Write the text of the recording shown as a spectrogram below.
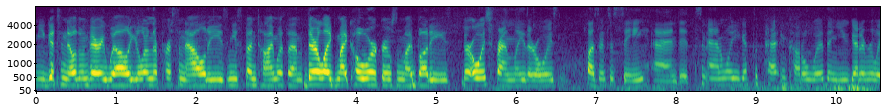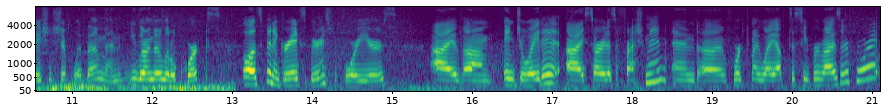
You get to know them very well, you learn their personalities, and you spend time with them. They're like my coworkers and my buddies. They're always friendly, they're always pleasant to see, and it's an animal you get to pet and cuddle with, and you get a relationship with them, and you learn their little quirks. Well, it's been a great experience for four years. I've um, enjoyed it. I started as a freshman and I've worked my way up to supervisor for it.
